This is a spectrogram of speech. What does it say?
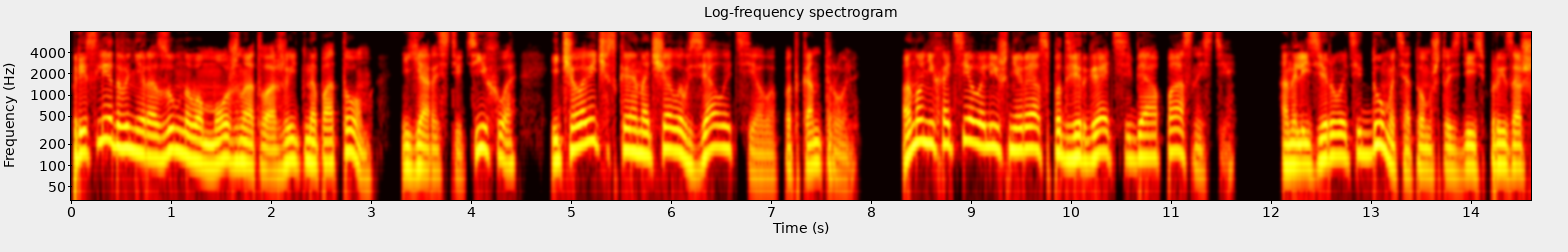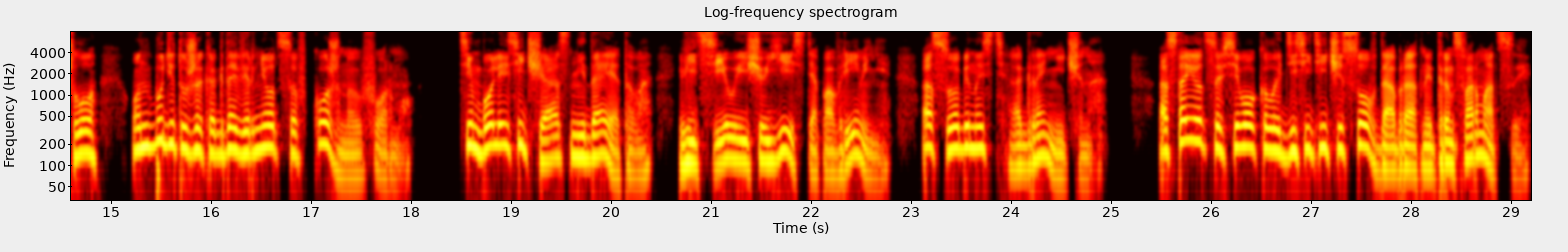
Преследование разумного можно отложить на потом, ярость утихла, и человеческое начало взяло тело под контроль. Оно не хотело лишний раз подвергать себя опасности. Анализировать и думать о том, что здесь произошло, он будет уже, когда вернется в кожаную форму. Тем более сейчас не до этого, ведь силы еще есть, а по времени особенность ограничена. Остается всего около 10 часов до обратной трансформации,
